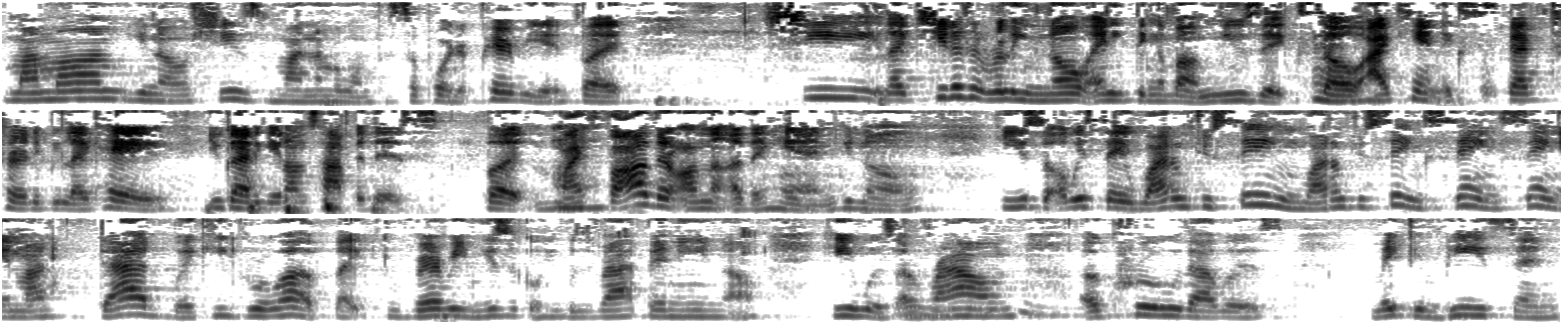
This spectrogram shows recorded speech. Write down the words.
my mom, you know, she's my number one supporter. Period. But she, like, she doesn't really know anything about music, so Mm-hmm. I can't expect her to be like, "Hey, you got to get on top of this." But my Mm-hmm. father, on the other hand, you know, he used to always say, "Why don't you sing? Why don't you sing? Sing, sing." And my dad, like, he grew up like very musical. He was rapping, you know, he was around a crew that was making beats and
